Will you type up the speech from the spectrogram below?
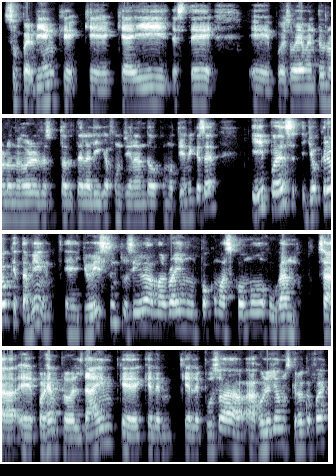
súper bien que, que, que, ahí esté, pues obviamente uno de los mejores receptores de la liga funcionando como tiene que ser. Y pues yo creo que también, yo he visto inclusive a Matt Ryan un poco más cómodo jugando. O sea, por ejemplo, el dime que, que, le, que le, puso a, a, Julio Jones, creo que fue,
